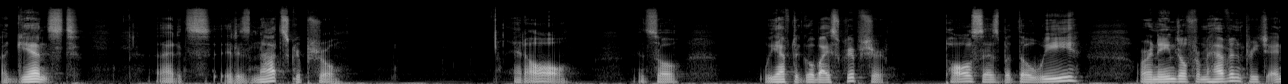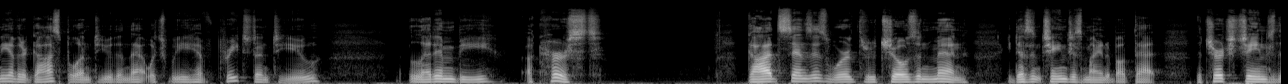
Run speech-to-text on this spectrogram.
against that it's it is not scriptural at all. And so we have to go by scripture. Paul says, But though we or an angel from heaven preach any other gospel unto you than that which we have preached unto you, let him be accursed. God sends his word through chosen men. He doesn't change his mind about that. The church changed,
